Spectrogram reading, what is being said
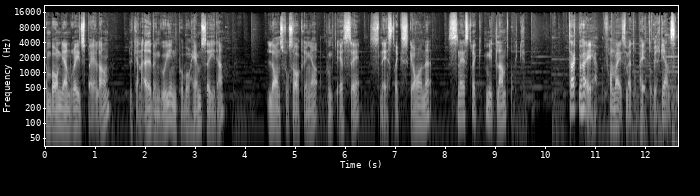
de vanliga Android-spelaren. Du kan även gå in på vår hemsida lansforsakringar.se skane mittlantbruk. Tack och hej från mig som heter Peter Birkensen.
